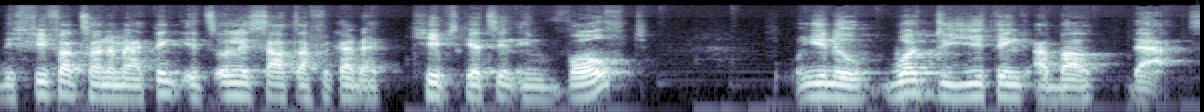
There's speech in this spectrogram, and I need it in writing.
the FIFA tournament, I think it's only South Africa that keeps getting involved. You know, what do you think about that?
